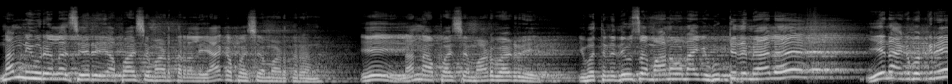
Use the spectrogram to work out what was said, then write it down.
ನನ್ನ ಇವರೆಲ್ಲ ಸೇರಿ ಅಪಹಾಸ್ಯ ಮಾಡ್ತಾರಲ್ಲ, ಯಾಕೆ ಅಪಹಾಸ್ಯ ಮಾಡ್ತಾರ ಏ, ನನ್ನ ಅಪಹಾಸ್ಯ ಮಾಡಬೇಡ್ರಿ ಇವತ್ತಿನ ದಿವಸ ಮಾನವನಾಗಿ ಹುಟ್ಟಿದ ಮೇಲೆ ಏನಾಗ್ಬೇಕ್ರಿ?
